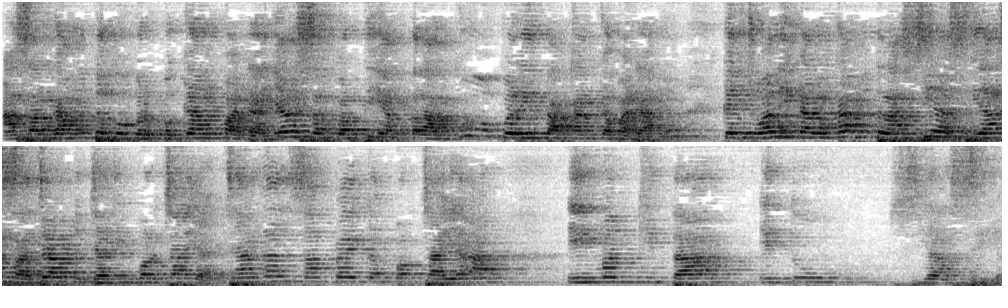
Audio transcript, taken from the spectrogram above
Asal kamu teguh berpegang padanya seperti yang telah kuberitakan kepadamu Kecuali kalau kamu telah sia-sia saja menjadi percaya Jangan sampai kepercayaan iman kita itu sia-sia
